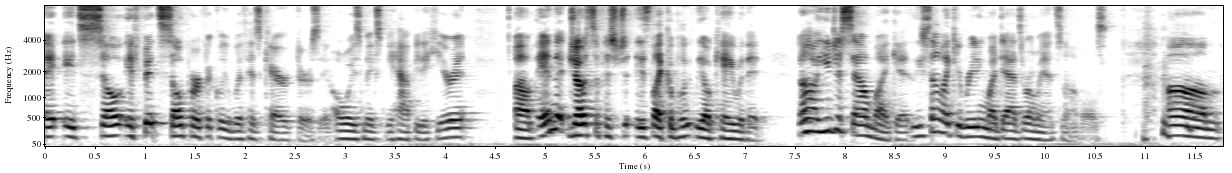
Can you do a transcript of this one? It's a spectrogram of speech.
It, it's so it fits so perfectly with his characters. It always makes me happy to hear it. Um, and that Joseph is is like completely okay with it. No, you just sound like it. You sound like you're reading my dad's romance novels. Nothing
